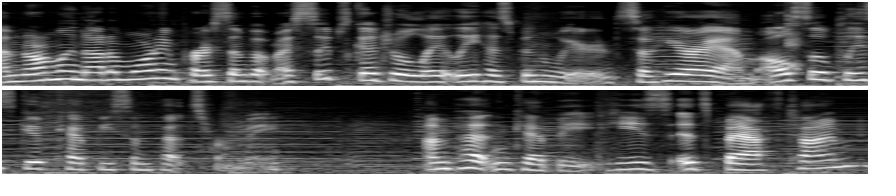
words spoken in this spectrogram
I'm normally not a morning person, but my sleep schedule lately has been weird, so here I am. Also, please give Kepi some pets from me. I'm petting Kepi. He's it's bath time,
